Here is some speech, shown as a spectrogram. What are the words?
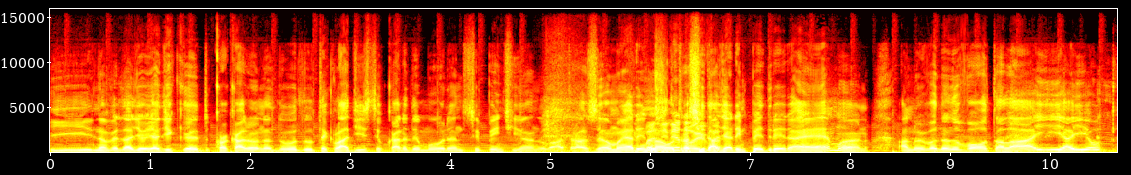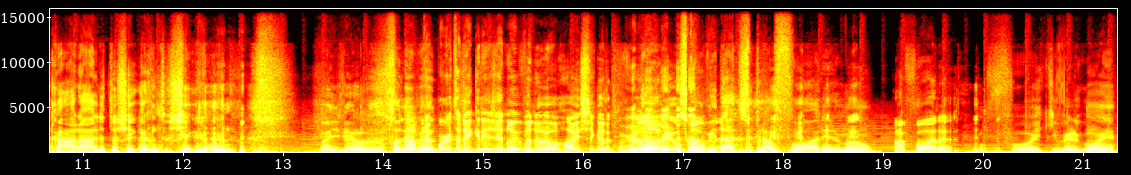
E na verdade eu ia de, com a carona do, do tecladista e o cara demorando, se penteando lá, atrasamos, era Imagina na outra cidade, era em Pedreira. É, mano. A noiva dando volta lá e aí eu, caralho, tô chegando, tô chegando. Mas, meu, eu falei, Abre meu, a porta da igreja, a noiva não é o Roy chegando com o violão. Eu os convidados pra fora, irmão. pra fora. Foi, que vergonha.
